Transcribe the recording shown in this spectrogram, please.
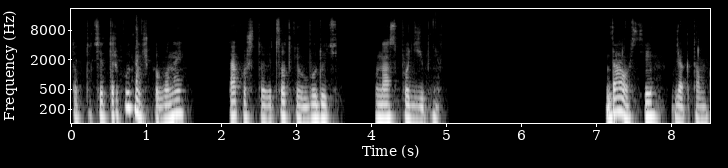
Тобто ці трикутнички, вони також 100% будуть у нас подібні. Да, ось ці, як там,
